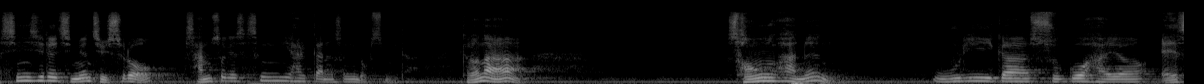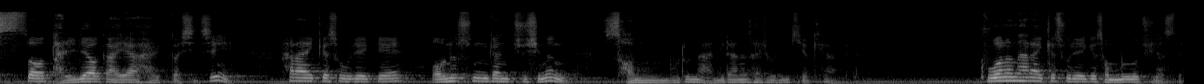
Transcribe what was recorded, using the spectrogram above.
신실해지면 질수록 삶 속에서 승리할 가능성이 높습니다. 그러나 성화는 우리가 수고하여 애써 달려가야 할 것이지 하나님께서 우리에게 어느 순간 주시는 선물은 아니라는 사실을 우리는 기억해야 합니다. 구원은 하나님께서 우리에게 선물로 주셨어요.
